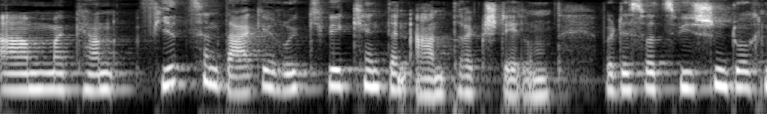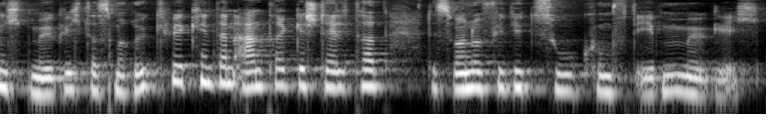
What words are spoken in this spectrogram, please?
ähm, man kann 14 Tage rückwirkend den Antrag stellen, weil das war zwischendurch nicht möglich, dass man rückwirkend den Antrag gestellt hat. Das war nur für die Zukunft eben möglich.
